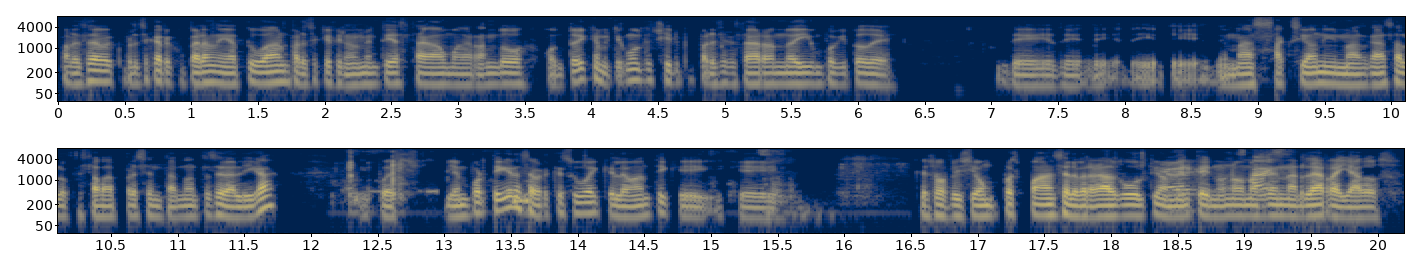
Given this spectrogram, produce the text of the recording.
Parece, parece que recuperan ya Tubán, parece que finalmente ya está agarrando con todo y que metió gol de Chiripe, parece que está agarrando ahí un poquito de, de, de, de, de, más acción y más gas a lo que estaba presentando antes de la liga. Y pues bien por Tigres, a ver que suba y que levante y que, y que, que, su afición pues puedan celebrar algo últimamente y no nomás ganarle a rayados.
